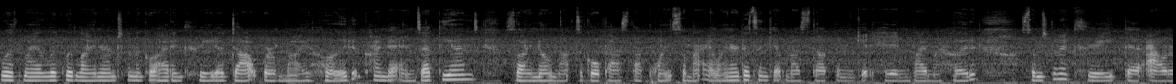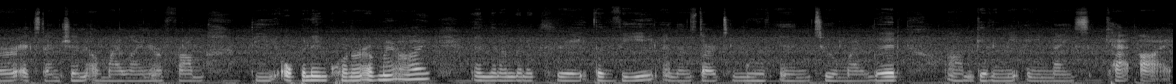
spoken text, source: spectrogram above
With my liquid liner, I'm just going to go ahead and create a dot where my hood kind of ends at the end. So I know not to go past that point so my eyeliner doesn't get messed up and get hidden by my hood. So I'm just going to create the outer extension of my liner from the opening corner of my eye. And then I'm going to create the V and then start to move into my lid, um, giving me a nice cat eye.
